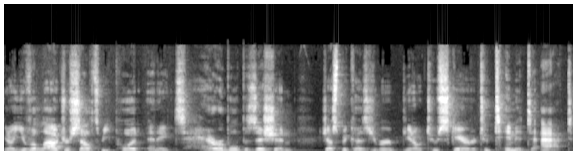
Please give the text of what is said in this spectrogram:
you know, you've allowed yourself to be put in a terrible position just because you were, you know, too scared or too timid to act.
